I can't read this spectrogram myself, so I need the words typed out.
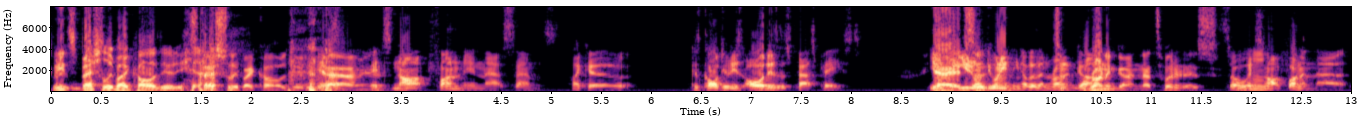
we, Especially by Call of Duty. especially by Call of Duty. Yeah, I mean, it's not fun in that sense. Like a because Call of Duty is all it is is fast paced. Yeah, you don't a- do anything other than run and gun. Run and gun. That's what it is. so it's Mhm. not fun in that.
